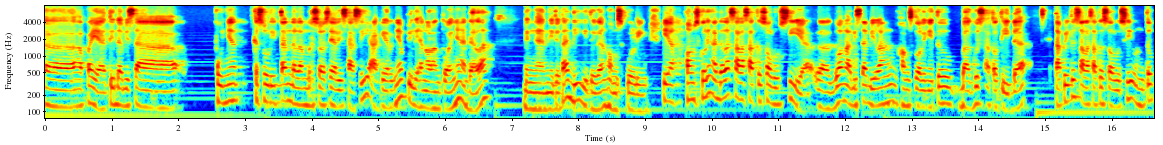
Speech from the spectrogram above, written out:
uh, apa ya tidak bisa punya kesulitan dalam bersosialisasi akhirnya pilihan orang tuanya adalah dengan itu tadi gitu kan homeschooling. Ya homeschooling adalah salah satu solusi ya. Uh, gua nggak bisa bilang homeschooling itu bagus atau tidak, tapi itu salah satu solusi untuk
